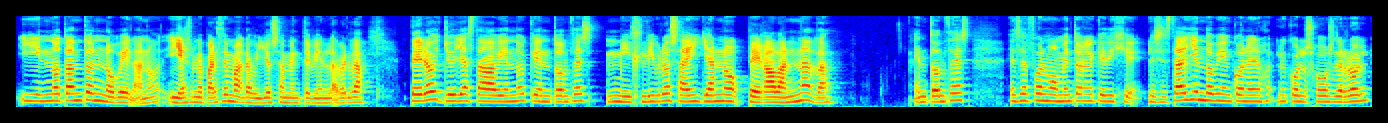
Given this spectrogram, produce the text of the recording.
y no tanto en novela, ¿no? Y eso me parece maravillosamente bien, la verdad. Pero yo ya estaba viendo que entonces mis libros ahí ya no pegaban nada. Entonces, ese fue el momento en el que dije, les está yendo bien con, con los juegos de rol,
